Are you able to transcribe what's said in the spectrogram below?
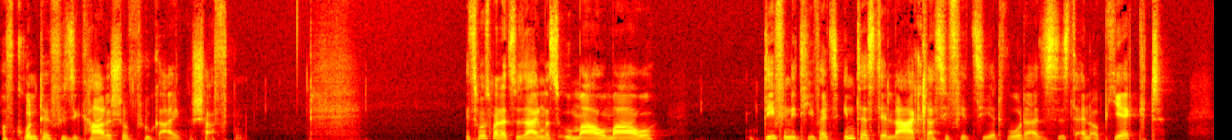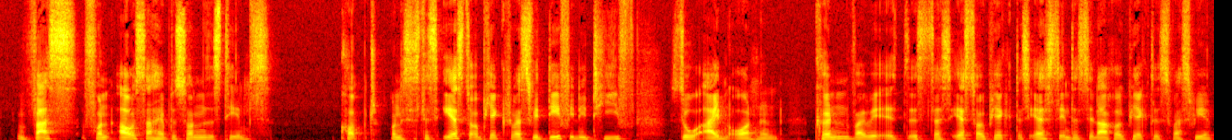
aufgrund der physikalischen Flugeigenschaften. Jetzt muss man dazu sagen, dass Umao Mao definitiv als interstellar klassifiziert wurde. Also es ist ein Objekt, was von außerhalb des Sonnensystems kommt. Und es ist das erste Objekt, was wir definitiv so einordnen können, weil wir, es ist das erste Objekt, das erste interstellare Objekt ist, was wir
